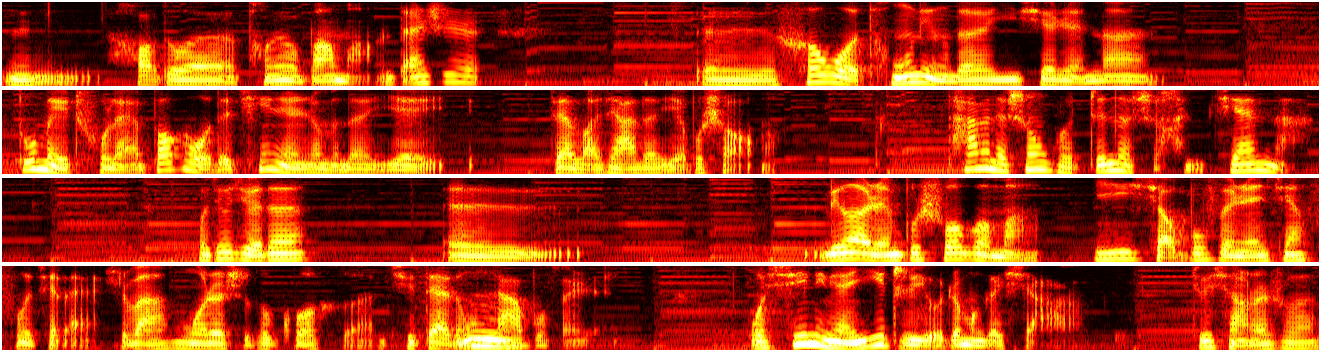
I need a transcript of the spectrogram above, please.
嗯，好多朋友帮忙，但是，呃，和我同龄的一些人呢。都没出来，包括我的亲人什么的，也在老家的也不少嘛。他们的生活真的是很艰难，我就觉得，呃，领导人不说过吗？一小部分人先富起来，是吧？摸着石头过河，去带动大部分人。我心里面一直有这么个想儿，就想着说，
